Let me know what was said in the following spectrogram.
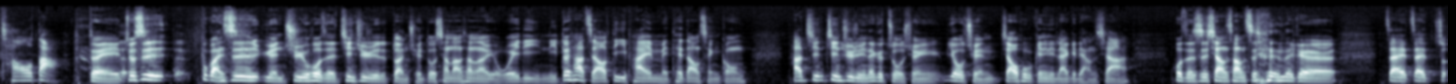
超大，对，就是不管是远距或者近距离的短拳都相当相当有威力。你对他只要第一拍没 take down 成功，他近近距离那个左拳右拳交互给你来个两下，或者是像上次那个在在抓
